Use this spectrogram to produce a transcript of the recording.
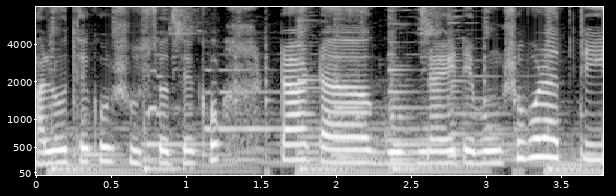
ভালো থেকো সুস্থ থেকো। টাটা গুড নাইট এবং শুভরাত্রি।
